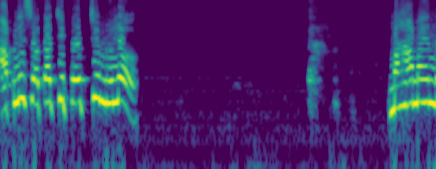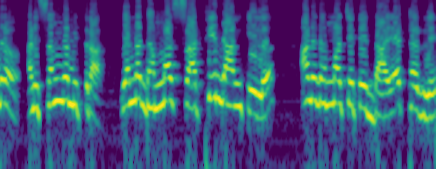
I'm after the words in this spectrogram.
आपली स्वतःची पोटची मुलं महामहेंद्र आणि संघमित्रा यांना धम्मासाठी दान केलं आणि धम्माचे ते दायात ठरले.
